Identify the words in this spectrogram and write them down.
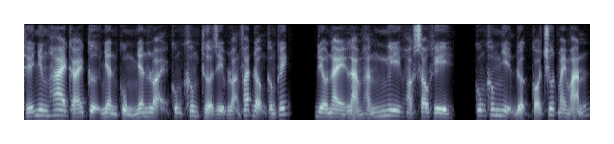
thế nhưng hai cái cự nhân cùng nhân loại cũng không thừa dịp loạn phát động công kích, điều này làm hắn nghi hoặc sau khi, cũng không nhịn được có chút may mắn.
